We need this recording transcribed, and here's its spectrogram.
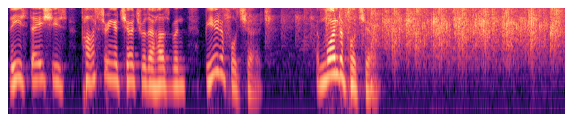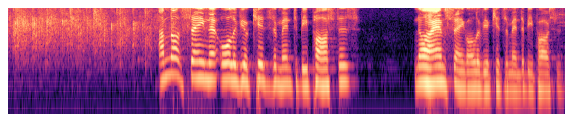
These days, she's pastoring a church with her husband. Beautiful church, a wonderful church. I'm not saying that all of your kids are meant to be pastors. No, I am saying all of your kids are meant to be pastors.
